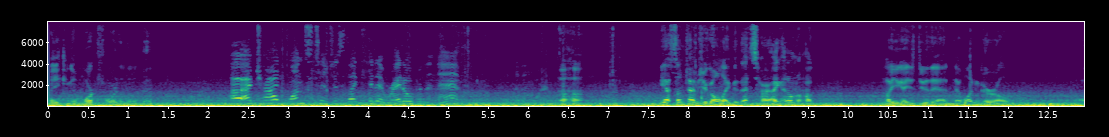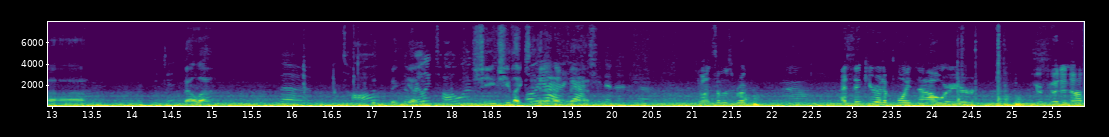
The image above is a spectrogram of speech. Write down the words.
making them work for it a little bit. I, I tried once to just like hit it right over the net, but that didn't work. Uh huh. Yeah, sometimes you're going like that. That's hard. I, I don't know how how you guys do that. That one girl, uh, You did Bella, the tall, The the, yeah, really the- tall one. she she likes to oh hit yeah, it like yeah, that. she did it. Yeah. You want some of this, Brooke? I think you're at a point now where you're you're good enough,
